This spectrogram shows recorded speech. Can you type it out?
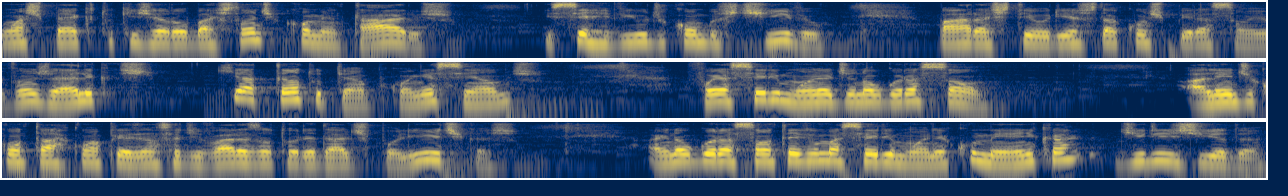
um aspecto que gerou bastante comentários e serviu de combustível para as teorias da conspiração evangélicas, que há tanto tempo conhecemos, foi a cerimônia de inauguração. Além de contar com a presença de várias autoridades políticas, a inauguração teve uma cerimônia ecumênica dirigida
